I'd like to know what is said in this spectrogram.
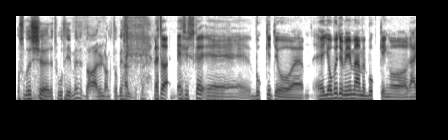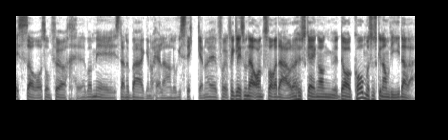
og så må du kjøre to timer, da er du langt opp i helvete. Vet du hva, jeg husker jeg booket jo eh, Jeg jobbet jo mye mer med booking og reiser og sånn før. Jeg var med i Standup Bergen og hele den logistikken. Og jeg fikk liksom det ansvaret der. Og da husker jeg en gang Dag kom, og så skulle han videre.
